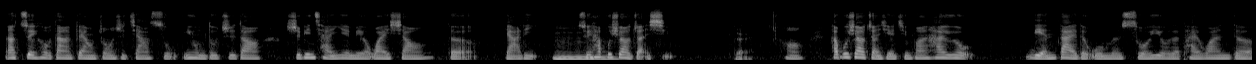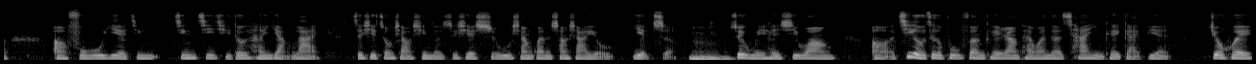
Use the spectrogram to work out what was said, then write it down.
那最后当然非常重要是加速，因为我们都知道食品产业没有外销的压力，嗯，所以它不需要转型。对，好，它不需要转型的情况，它又连带的我们所有的台湾的呃服务业经经济其实都很仰赖这些中小型的这些食物相关的上下游业者，嗯，所以我们也很希望。呃，既有这个部分可以让台湾的餐饮可以改变，就会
